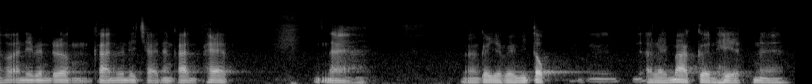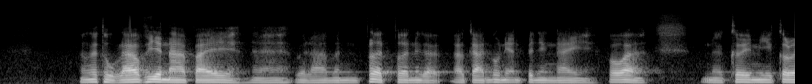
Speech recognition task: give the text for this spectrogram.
เพราะอันนี้เป็นเรื่องการวินิจฉัยทางการแพทย์นะมันก็จะไปวิตกอะไรมากเกินเหตุนะมันก็ถูกแล้วพิจารณาไปนะเวลามันเพลิดเพลินกับอาการพวกนี้มันเป็นยังไง เพราะว่านะเคยมีกร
